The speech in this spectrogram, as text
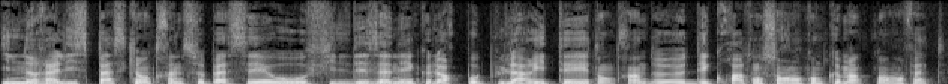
ils ne réalisent pas ce qui est en train de se passer au fil des années, que leur popularité est en train de décroître. On s'en rend compte que maintenant, en fait?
